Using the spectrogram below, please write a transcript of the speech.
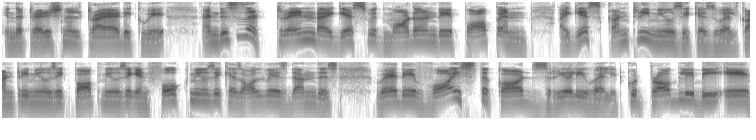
in the traditional triadic way. And this is a trend, I guess, with modern day pop and I guess country music as well. Country music, pop music, and folk music has always done this, where they voice the chords really well. It could probably be a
